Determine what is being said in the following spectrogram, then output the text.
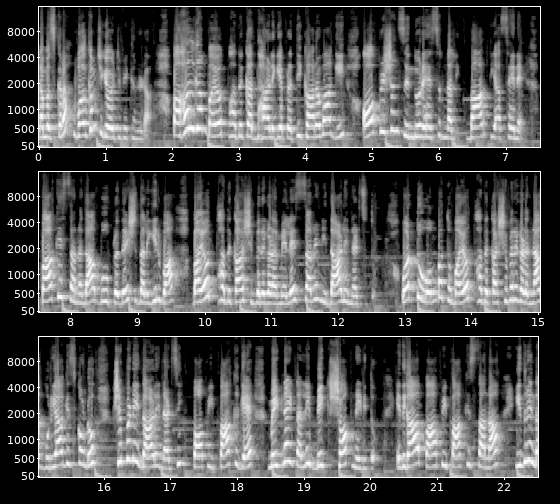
ನಮಸ್ಕಾರ welcome to TV Kannada Pahalgam ಭಯೋತ್ಪಾದಕ ದಾಳಿಗೆ ಪ್ರತೀಕಾರವಾಗಿ ಆಪರೇಷನ್ ಸಿಂಧೂರ್ ಹೆಸರಿನಲ್ಲಿ ಭಾರತೀಯ ಸೇನೆ ಪಾಕಿಸ್ತಾನದ ಭೂ ಪ್ರದೇಶದಲ್ಲಿ ಇರುವ ಭಯೋತ್ಪಾದಕ ಶಿಬಿರಗಳ ಮೇಲೆ ಸರಣಿ ದಾಳಿ ನಡೆಸಿತು. ಒಟ್ಟು ಒಂಬತ್ತು ಭಯೋತ್ಪಾದಕ ಶಿಬಿರಗಳನ್ನ ಗುರಿಯಾಗಿಸಿಕೊಂಡು ಕ್ಷಿಪಣಿ ದಾಳಿ ನಡೆಸಿ ಪಾಪಿ ಪಾಕ್ಗೆ ಮಿಡ್ ನೈಟ್ನಲ್ಲಿ ಬಿಗ್ ಶಾಕ್ ನೀಡಿತು ಇದೀಗ ಪಾಪಿ ಪಾಕಿಸ್ತಾನ ಇದರಿಂದ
